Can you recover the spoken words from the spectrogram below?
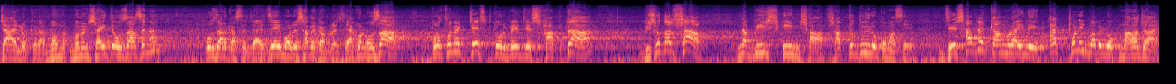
যায় লোকেরা। মোম- মোমেন শাহিতে ওজা আছে না? ওজার কাছে যায়। যে বলে সাপে কামড়াইছে। এখন ওজা প্রথমে টেস্ট করবে যে সাপটা বিষদার সাপ না বিষহীন সাপ? সাপ তো দুই রকম আছে। যে সাপে কামড়াইলে তাৎক্ষণিকভাবে লোক মারা যায়,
